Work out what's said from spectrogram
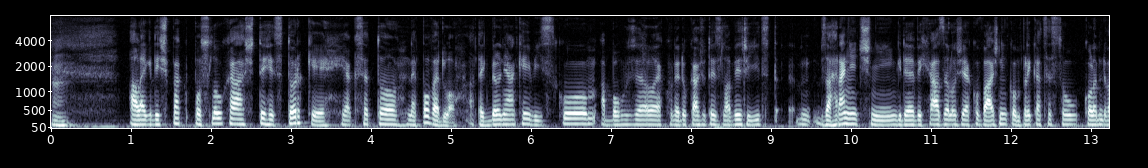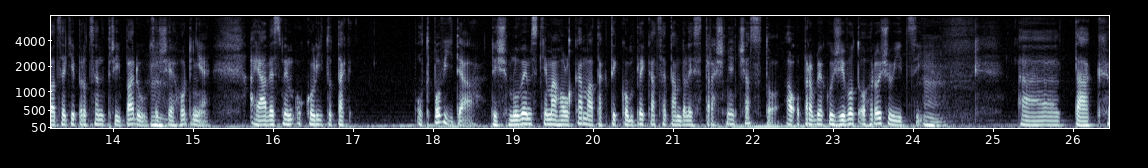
Hmm. Ale když pak posloucháš ty historky, jak se to nepovedlo, a teď byl nějaký výzkum a bohužel jako nedokážu ty z hlavy říct, zahraniční, kde vycházelo, že jako vážné komplikace jsou kolem 20% případů, což hmm. je hodně. A já ve svém okolí to tak odpovídá. Když mluvím s těma holkama, tak ty komplikace tam byly strašně často a opravdu jako život ohrožující. Hmm. Uh, tak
